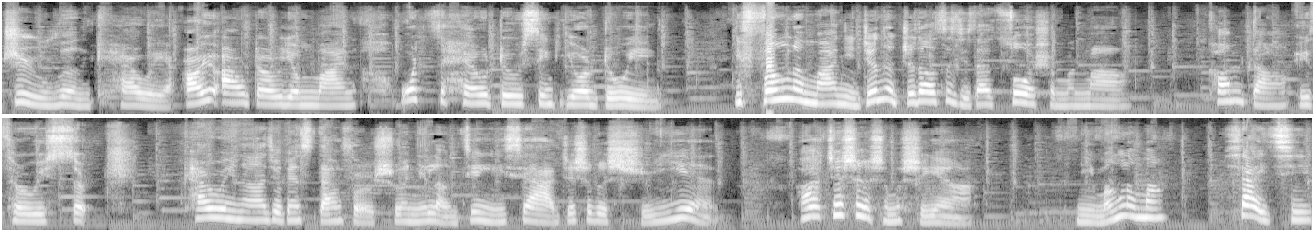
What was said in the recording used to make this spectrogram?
质问 Carrie，Are you out of your mind？What the hell do you think you're doing？你疯了吗？你真的知道自己在做什么吗？Calm down, it's a research. Carrie 呢就跟 Stanford 说：“你冷静一下，这是个实验啊！这是个什么实验啊？你懵了吗？下一期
